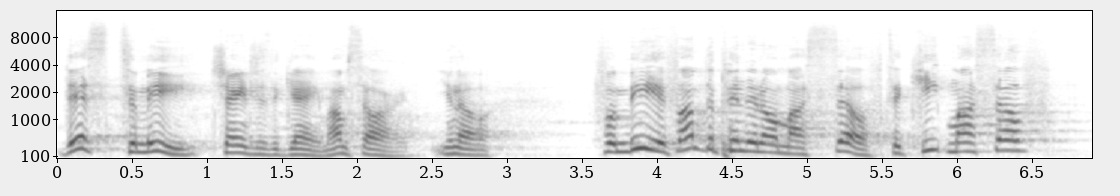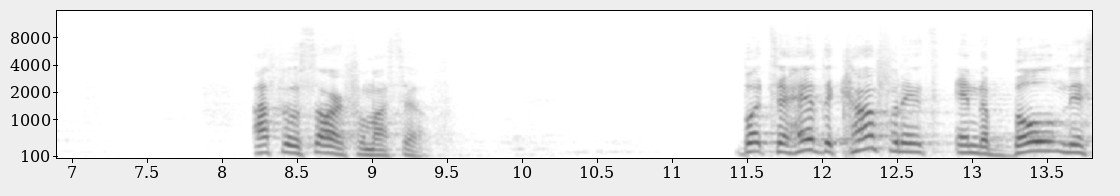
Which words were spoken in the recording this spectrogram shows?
This, to me, changes the game. I'm sorry. You know, for me, if I'm dependent on myself to keep myself, I feel sorry for myself. But to have the confidence and the boldness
